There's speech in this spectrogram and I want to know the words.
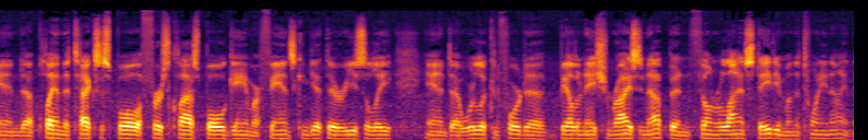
and uh, play in the Texas Bowl, a first-class bowl game. Our fans can get there easily, and uh, we're looking forward to Baylor Nation rising up and filling Reliant Stadium on the 29th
